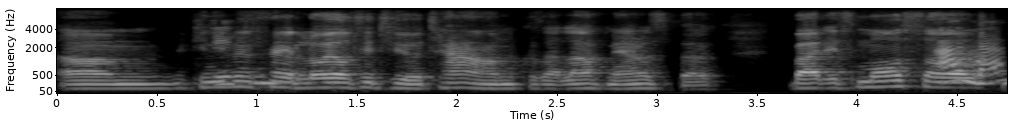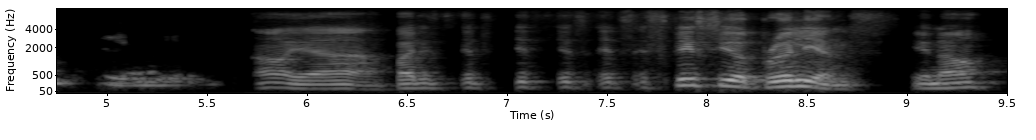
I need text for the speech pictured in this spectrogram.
um you can even say loyalty to your town because i love Maritzburg but it's more so I love you. oh yeah but it's it, it, it, it, speaks to your brilliance you know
